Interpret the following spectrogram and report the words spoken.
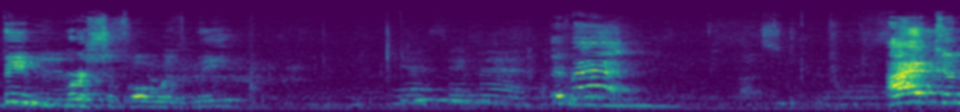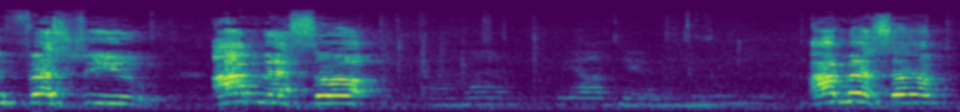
be merciful with me. Yes. Amen. Amen. I confess to you, I mess up. Uh-huh. We all do. I mess up.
